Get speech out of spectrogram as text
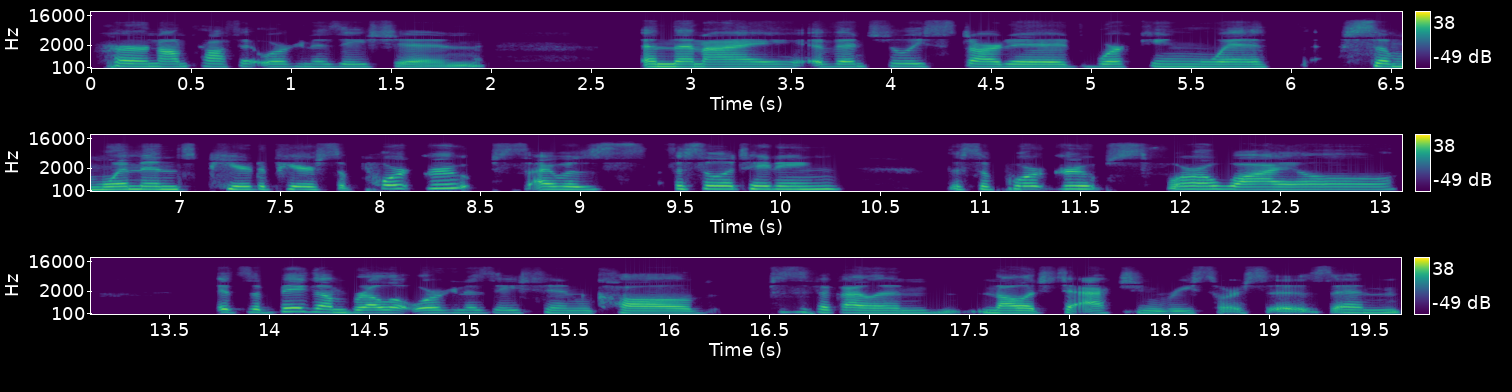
her nonprofit organization. And then I eventually started working with some women's peer to peer support groups. I was facilitating the support groups for a while. It's a big umbrella organization called Pacific Island Knowledge to Action Resources. And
